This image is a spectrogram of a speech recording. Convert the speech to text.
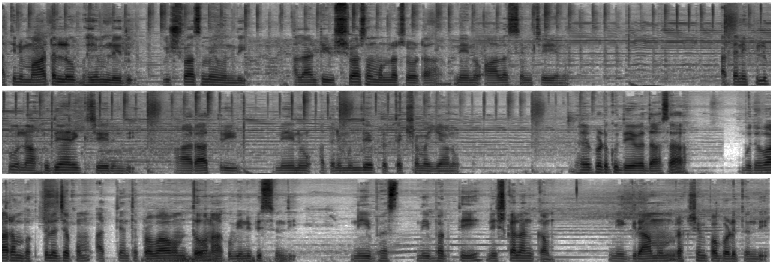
అతని మాటల్లో భయం లేదు విశ్వాసమే ఉంది. అలాంటి విశ్వాసం ఉన్న చోట నేను ఆలస్యం చేయను. అతని పిలుపు నా హృదయానికి చేరింది. ఆ రాత్రి నేను అతని ముందే ప్రత్యక్షమయ్యాను. భయపడకు దేవదాస బుధవారం భక్తుల జపం అత్యంత ప్రభావంతో నాకు వినిపిస్తుంది. నీ భస్ నీ భక్తి నిష్కలంకం నీ గ్రామం రక్షింపబడుతుంది.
